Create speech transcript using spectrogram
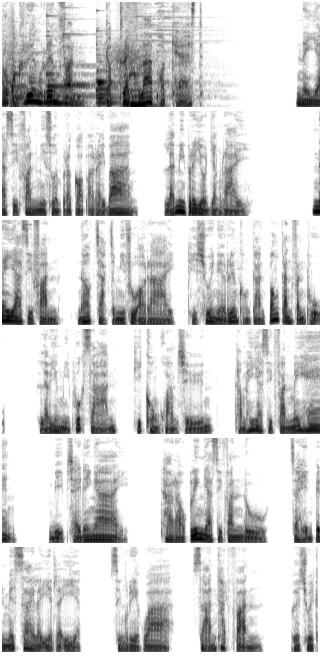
ครบเครื่องเรื่องฟันกับ Dracula Podcast ในยาสีฟันมีส่วนประกอบอะไรบ้าง และมีประโยชน์อย่างไร ในยาสีฟันนอกจากจะมีฟลูออไรด์ที่ช่วยในเรื่องของการป้องกันฟันผุ แล้วยังมีพวกสารที่คงความชื้นทำให้ยาสีฟันไม่แห้ง บีบใช้ได้ง่าย ถ้าเรากลิ้งยาสีฟันดู จะเห็นเป็นเม็ดทรายละเอียดละเอียด ซึ่งเรียกว่า สารขัดฟัน เพื่อช่วยข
